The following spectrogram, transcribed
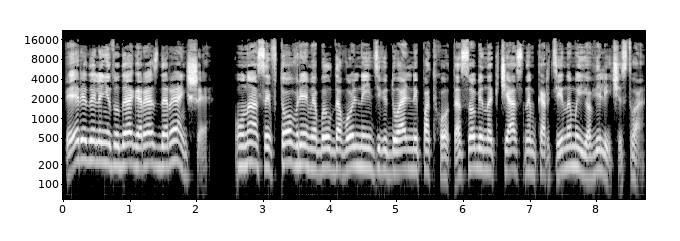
передали не туда гораздо раньше, у нас и в то время был довольно индивидуальный подход, особенно к частным картинам Ее Величества.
